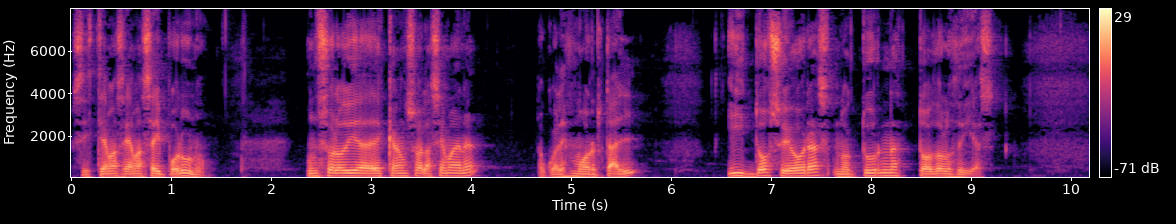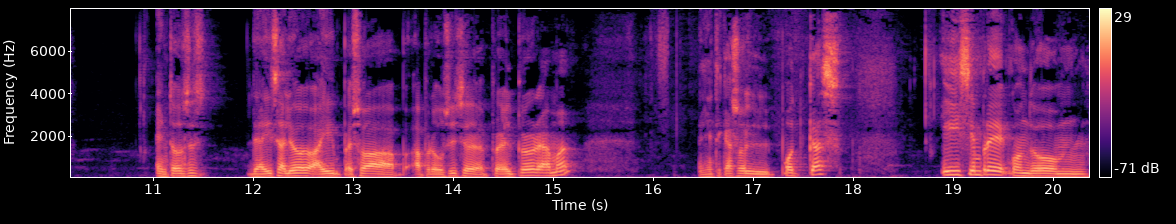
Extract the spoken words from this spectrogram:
sistema se llama 6 por 1. Un solo día de descanso a la semana, lo cual es mortal, y 12 horas nocturnas todos los días. Entonces, de ahí salió, ahí empezó a, a producirse el programa en este caso el podcast. Y siempre cuando mm,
